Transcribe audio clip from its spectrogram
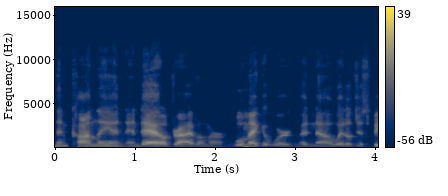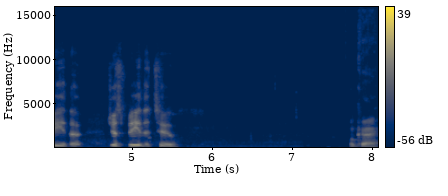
then Conley and, and Dad will drive them, or we'll make it work. But no, it'll just be the just be the two. Okay.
